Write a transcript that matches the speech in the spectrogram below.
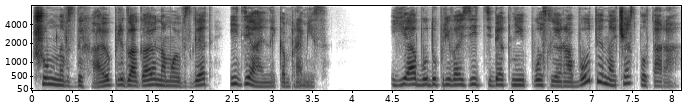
Шумно вздыхаю, предлагаю, на мой взгляд, идеальный компромисс. Я буду привозить тебя к ней после работы на час-полтора.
